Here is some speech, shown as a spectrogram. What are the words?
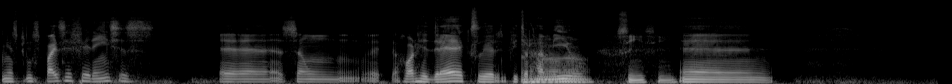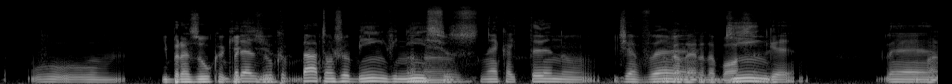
minhas principais referências é, são é, Jorge Drexler, Vitor Ramil, Sim, sim. é, o E Brazuca aqui. Brazuca, ah, Tom Jobim, Vinícius, né, Caetano, Djavan, A galera da bossa ali. Ginga, é,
